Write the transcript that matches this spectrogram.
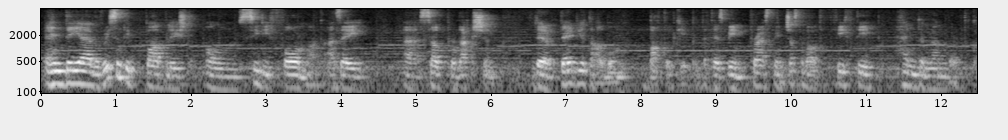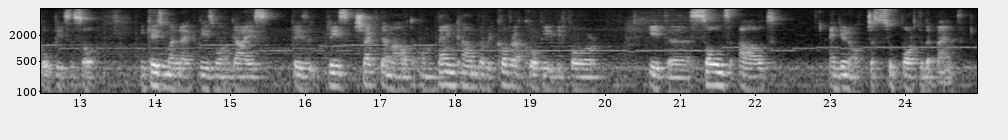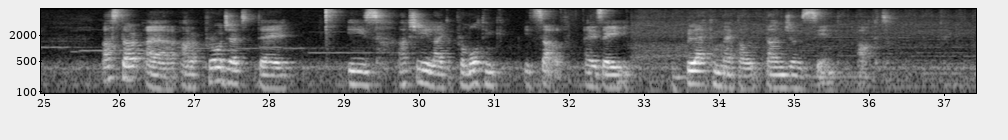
and they have recently published on CD format as a uh, self-production their debut album Battlekeep that has been pressed in just about 50 hand numbered copies. So in case you might like this one guys please please check them out on Bandcamp recover a copy before it uh, solds out and you know just support the band. Astar uh, are a project that is actually like promoting itself as a black metal dungeon synth act.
